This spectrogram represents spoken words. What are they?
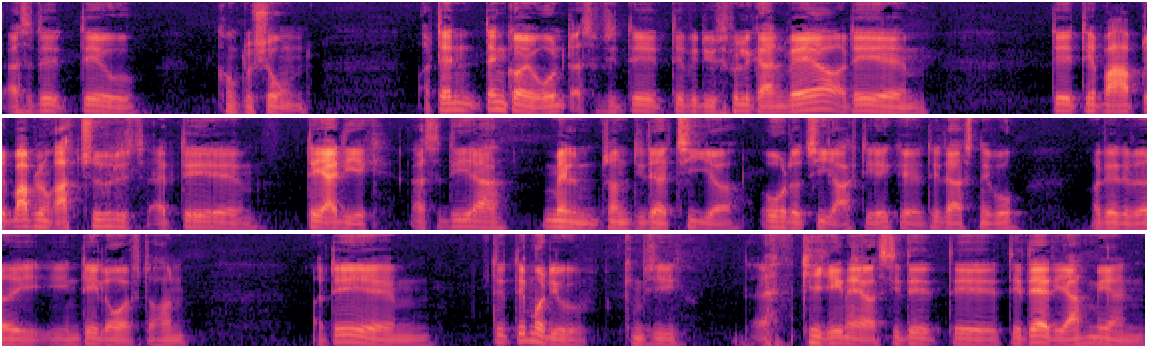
Altså det, det er jo konklusionen. Og den, den går jo ondt, altså, fordi det, det vil de jo selvfølgelig gerne være, og det, øh, det, det, er bare, det er bare blevet ret tydeligt, at det, øh, det er de ikke. Altså de er mellem sådan de der 10 og 8 og 10-agtige, ikke? Det er deres niveau, og det har det været i, i en del år efterhånden. Og det, øh, det, det må de jo, kan man sige, kigge ind af og sige, det, det, det er der, de er mere end,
